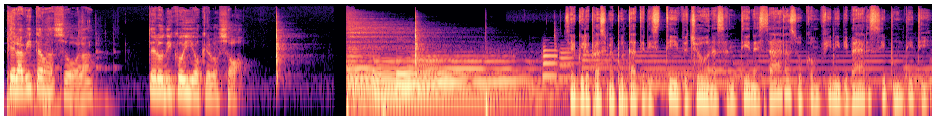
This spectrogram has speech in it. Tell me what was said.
che la vita è una sola. Te lo dico io che lo so. Segui le prossime puntate di Steve, Jonah, Santina e Sara su confinidiversi.it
